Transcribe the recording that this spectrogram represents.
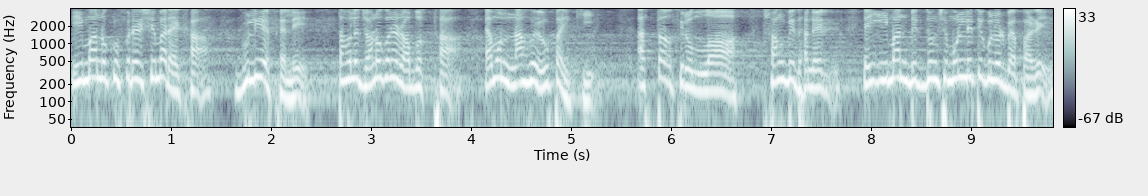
ইমান ও কুফুরের সীমারেখা গুলিয়ে ফেলে, তাহলে জনগণের অবস্থা এমন না হয়ে উপায় কি? আস্তাক ফিরুল্লাহ সংবিধানের এই ইমান বিধ্বংসী মূলনীতিগুলোর ব্যাপারে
